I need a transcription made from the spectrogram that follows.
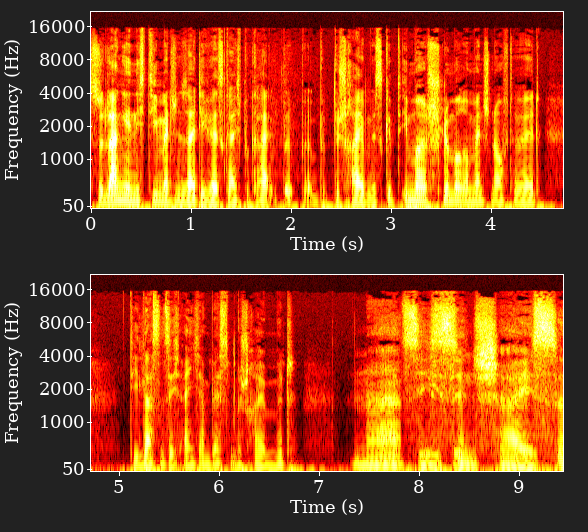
solange ihr nicht die Menschen seid, die wir jetzt gleich be be beschreiben, es gibt immer schlimmere Menschen auf der Welt, die lassen sich eigentlich am besten beschreiben mit Nazis sind scheiße.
